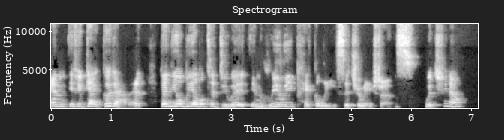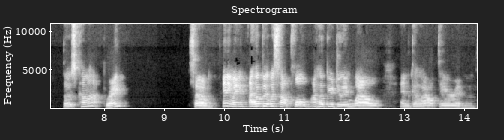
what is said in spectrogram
And if you get good at it, then you'll be able to do it in really pickly situations, which, you know, those come up, right? So, anyway, I hope it was helpful. I hope you're doing well and go out there and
